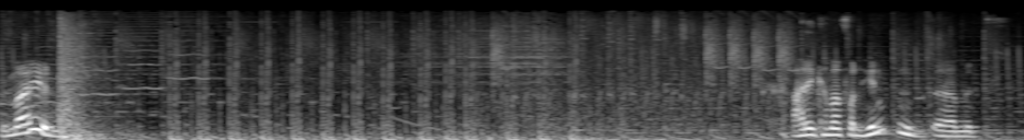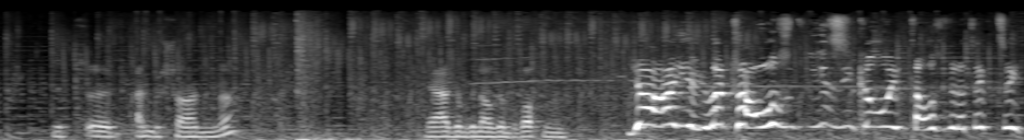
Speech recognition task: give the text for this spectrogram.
Immerhin. Ah, den kann man von hinten äh, mit, mit äh, anbeschaden, ne? Ja, genau, gebrochen. Ja, hier über 1000. Easy going. 1460.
